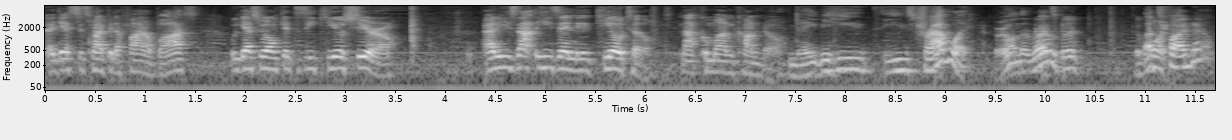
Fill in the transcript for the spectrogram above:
I guess this might be the final boss. We guess we won't get to see Kyoshiro. And he's not, he's in Kyoto, not Kuman Kondo. Maybe he he's traveling on the road. That's good. Good Let's point. find out.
